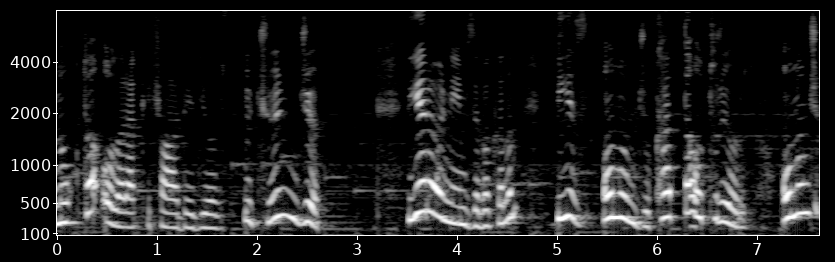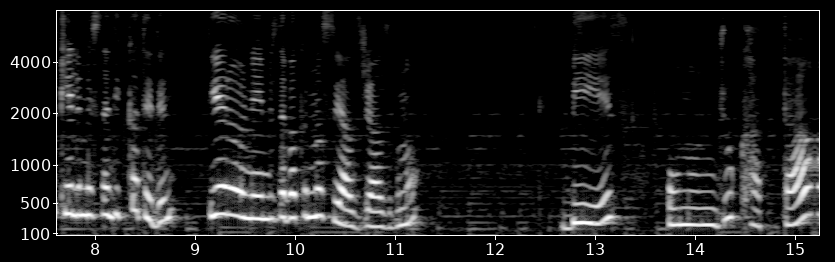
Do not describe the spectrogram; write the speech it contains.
nokta olarak ifade ediyoruz. Üçüncü. Diğer örneğimize bakalım. Biz 10. katta oturuyoruz. 10. kelimesine dikkat edin. Diğer örneğimizde bakın nasıl yazacağız bunu. Biz 10. katta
